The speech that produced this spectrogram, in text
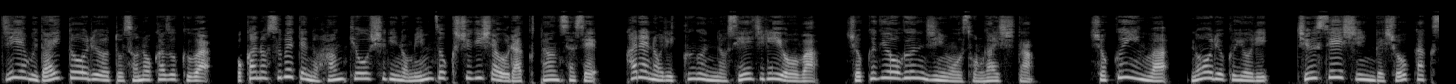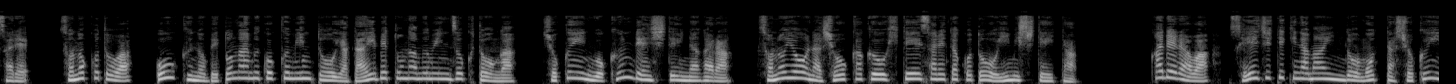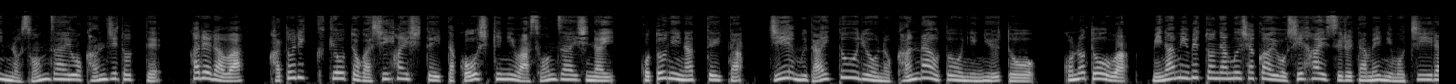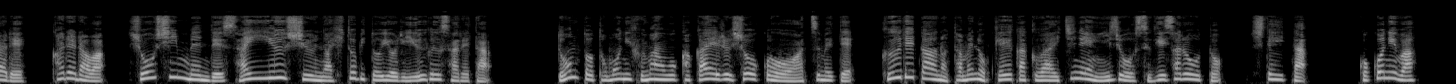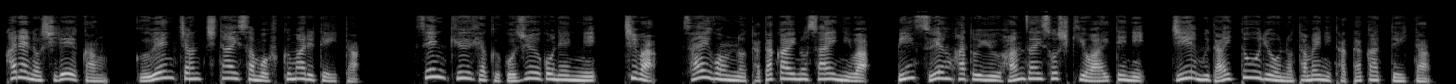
GM 大統領とその家族は他のすべての反共主義の民族主義者を落胆させ、彼の陸軍の政治利用は職業軍人を阻害した。職員は能力より忠誠心で昇格され、そのことは多くのベトナム国民党や大ベトナム民族党が職員を訓練していながら、そのような昇格を否定されたことを意味していた。彼らは政治的なマインドを持った職員の存在を感じ取って、彼らはカトリック教徒が支配していた公式には存在しないことになっていた GM 大統領のカンラオ党に入党。この党は南ベトナム社会を支配するために用いられ、彼らは昇進面で最優秀な人々より優遇された。ドンと共に不満を抱える将校を集めて、クーデターのための計画は1年以上過ぎ去ろうとしていた。ここには彼の司令官、グエンチャンチ大佐も含まれていた。1955年に、チは、サイゴンの戦いの際には、ビンスエン派という犯罪組織を相手に、GM 大統領のために戦っていた。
